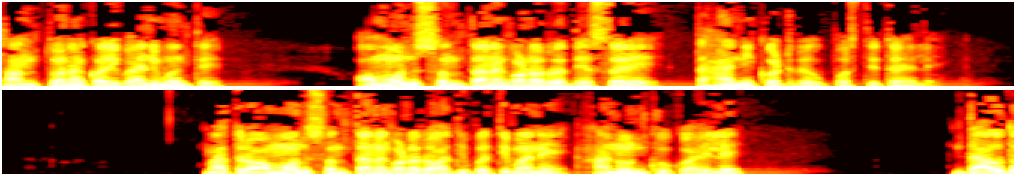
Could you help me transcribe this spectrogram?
ସାନ୍ତ୍ୱନା କରିବା ନିମନ୍ତେ ଅମନ ସନ୍ତାନଗଣର ଦେଶରେ ତାହା ନିକଟରେ ଉପସ୍ଥିତ ହେଲେ। ମାତ୍ର ଅମନ ସନ୍ତାନଗଣର ଅଧିପତିମାନେ ହାନୁନ୍କୁ କହିଲେ ଦାଉଦ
